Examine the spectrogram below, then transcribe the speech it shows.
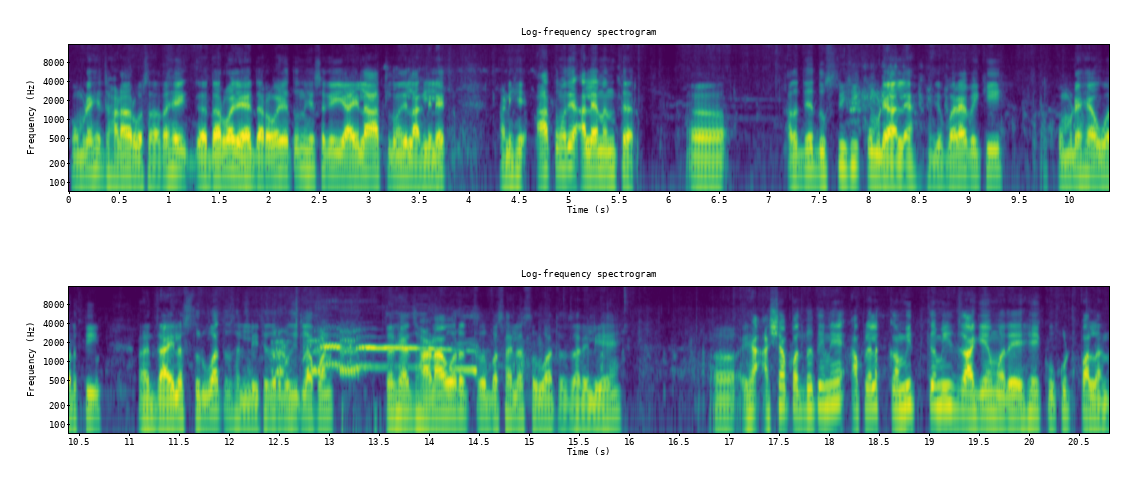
कोंबड्या हे झाडावर बसतात. आता हे दरवाजा आहे दरवाज्यातून हे सगळे यायला आतमध्ये लागलेले आहेत. आणि हे आतमध्ये आल्यानंतर आता जे दुसरी ही कोंबड्या आल्या म्हणजे बऱ्यापैकी कोंबड्या ह्या वरती जायला सुरुवात झालेली इथे जर बघितलं आपण तर ह्या झाडावरच बसायला सुरुवात झालेली आहे. ह्या अशा पद्धतीने आपल्याला कमीत कमी जागेमध्ये हे कुक्कुटपालन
